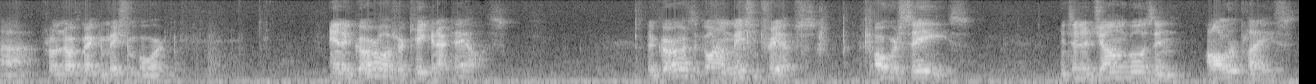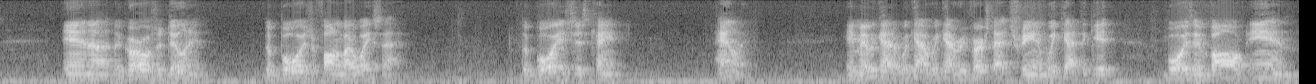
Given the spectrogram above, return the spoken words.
uh, from the North American Mission Board, and the girls are kicking our tails. The girls are going on mission trips overseas into the jungles and all over the place, and uh, the girls are doing it. The boys are falling by the wayside. The boys just can't handle it. And man, we got we got we got to reverse that trend. We got to get boys involved in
